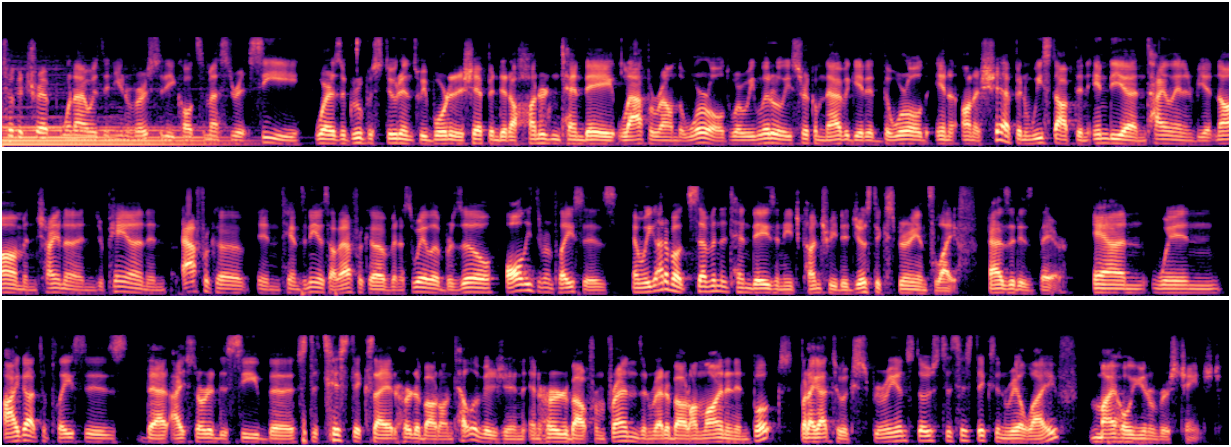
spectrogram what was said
Took a trip when I was in university called Semester at Sea, where as a group of students, we boarded a ship and did a 110 day lap around the world, where we literally circumnavigated the world in on a ship. And we stopped in India and Thailand and Vietnam and China and Japan and Africa, in Tanzania, South Africa, Venezuela, Brazil, all these different places. And we got about seven to 10 days in each country to just experience life as it is there. And when I got to places that I started to see the statistics I had heard about on television and heard about from friends and read about online and in books, but I got to experience those statistics in real life, my whole universe changed.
